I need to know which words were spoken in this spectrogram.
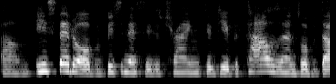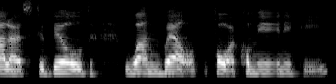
um, instead of businesses trying to give thousands of dollars to build one well for a community,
